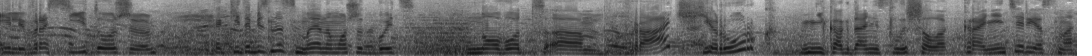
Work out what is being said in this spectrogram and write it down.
или в России тоже какие-то бизнесмены, может быть, но вот эм, врач, хирург никогда не слышала, крайне интересно.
